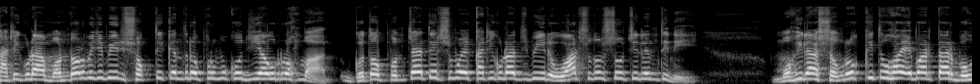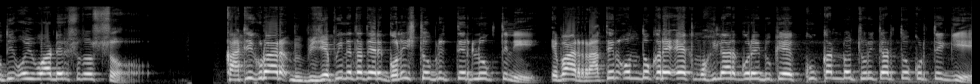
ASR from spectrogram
কাটিগুড়া মণ্ডল বিজেপির শক্তি কেন্দ্র প্রমুখ জিয়াউর রহমান। গত পঞ্চায়েতের সময় কাটিগুড়া জিবির ওয়ার্ড সদস্য ছিলেন তিনি। মহিলা সংরক্ষিত হয় এবার তার বৌদি ওই ওয়ার্ডের সদস্য। কাটিগুড়ার বিজেপি নেতাদের ঘনিষ্ঠ বৃত্তের লোক তিনি। এবার রাতের অন্ধকারে এক মহিলার গড়ে ঢুকে কুকাণ্ড চরিতার্থ করতে গিয়ে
